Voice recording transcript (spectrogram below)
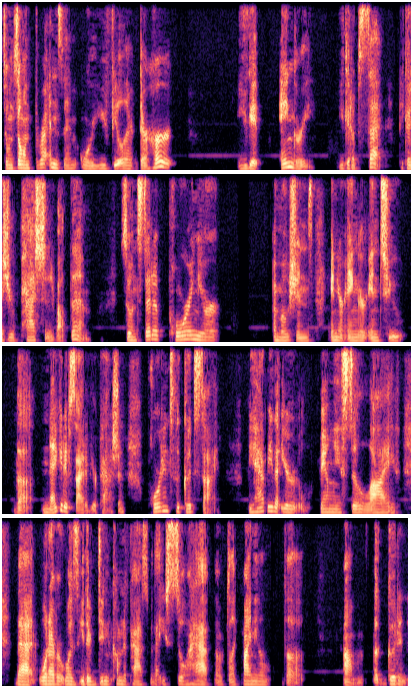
So when someone threatens them or you feel they're hurt, you get angry, you get upset because you're passionate about them. So instead of pouring your emotions and your anger into the negative side of your passion, pour it into the good side. Be happy that your family is still alive, that whatever it was either didn't come to pass, but that you still have, or like finding the, um, the good in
